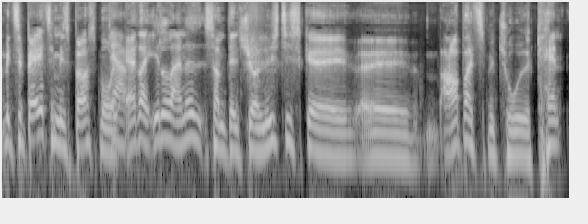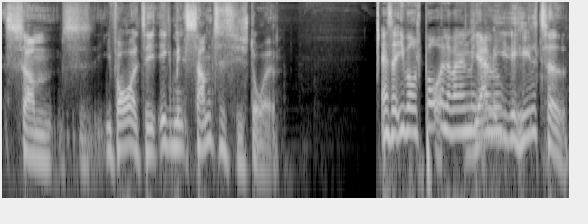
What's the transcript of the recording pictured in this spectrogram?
men tilbage til mit spørgsmål. Ja. Ja. Er der et eller andet, som den journalistiske øh, arbejdsmetode kan, som i forhold til ikke mindst samtidshistorie? Altså i vores bog, eller hvordan mener Jamen du? i det hele taget,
